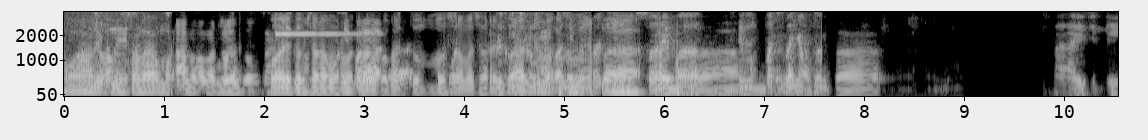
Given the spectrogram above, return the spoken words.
Waalaikumsalam warahmatullahi wabarakatuh. Waalaikumsalam warahmatullahi wabarakatuh. Selamat sore Pak. Terima kasih banyak Pak. Sore Pak. Terima kasih banyak Pak. kasih Pak. Nah, izin di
